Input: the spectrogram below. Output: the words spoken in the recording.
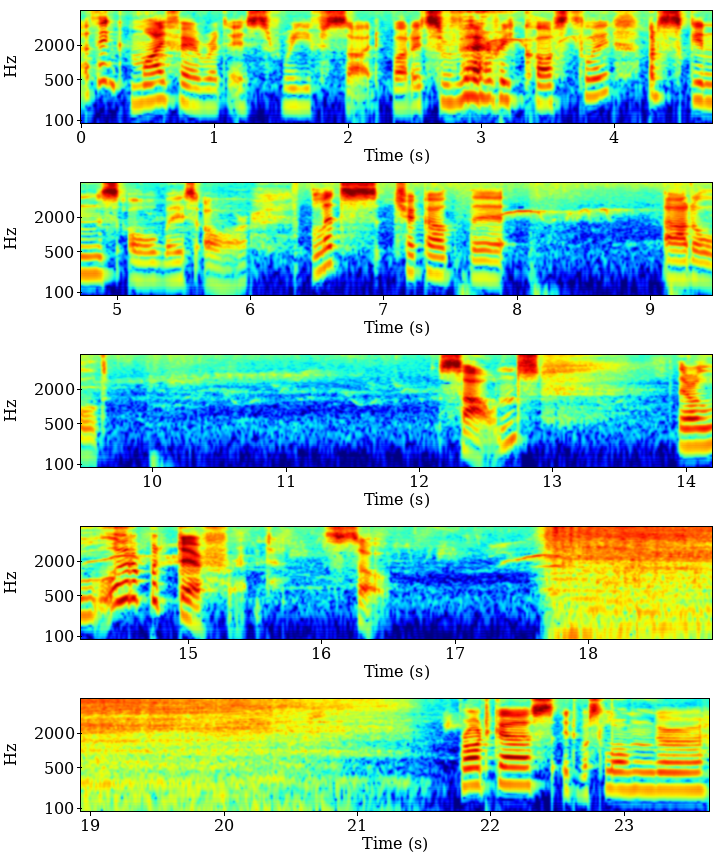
I think my favorite is Reefside, but it's very costly, but skins always are. Let's check out the adult sounds. They're a little bit different. So, broadcast, it was longer,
